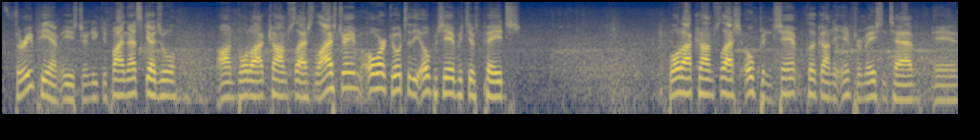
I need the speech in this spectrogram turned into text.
3 p.m. Eastern. You can find that schedule on bowl.com slash livestream or go to the Open Championships page bowl.com slash open champ. Click on the information tab and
